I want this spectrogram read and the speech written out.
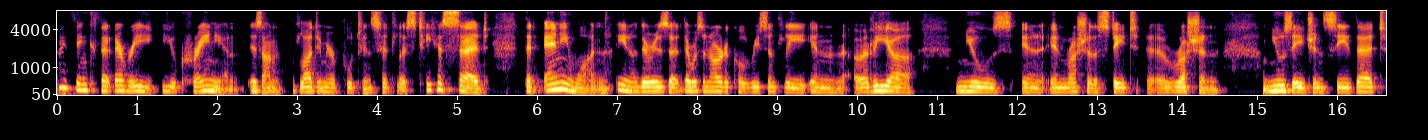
I think that every Ukrainian is on Vladimir Putin's hit list. He has said that anyone, you know, there is a there was an article recently in RIA News in in Russia, the state uh, Russian news agency, that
